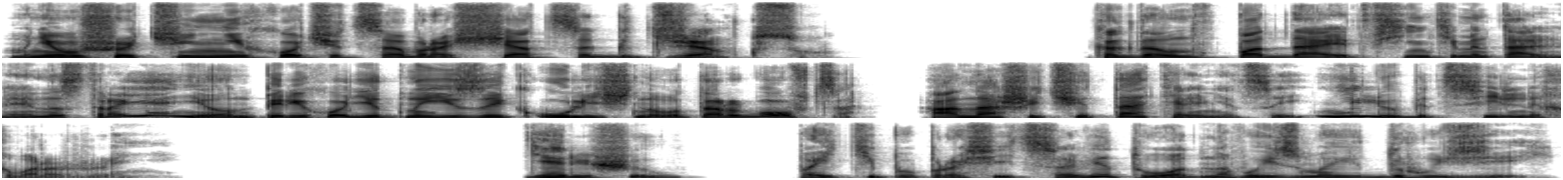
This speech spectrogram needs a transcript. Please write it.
«Мне уж очень не хочется обращаться к Дженксу». Когда он впадает в сентиментальное настроение, он переходит на язык уличного торговца, а наши читательницы не любят сильных выражений. Я решил пойти попросить совета у одного из моих друзей,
